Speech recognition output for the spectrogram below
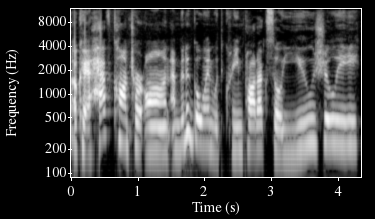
Okay, I have contour on. I'm going to go in with cream products. So usually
